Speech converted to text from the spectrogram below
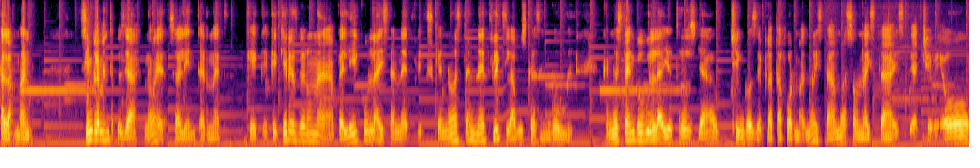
a la mano. Simplemente pues ya, ¿no? O sea, el internet. Que, quieres ver una película, ahí está en Netflix. Que no está en Netflix, la buscas en Google. Que no está en Google, hay otros ya chingos de plataformas, ¿no? Ahí está Amazon, ahí está este HBO,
